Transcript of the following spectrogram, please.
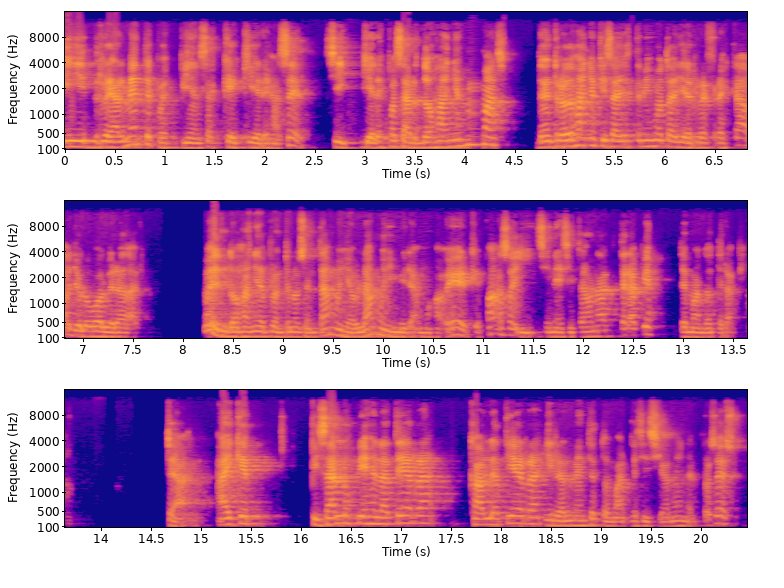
Y realmente, pues piensa qué quieres hacer. Si quieres pasar dos años más, dentro de dos años quizás este mismo taller refrescado yo lo volveré a dar. Pues en dos años de pronto nos sentamos y hablamos y miramos a ver qué pasa y si necesitas una terapia, te mando a terapia. O sea, hay que pisar los pies en la tierra, cable a tierra y realmente tomar decisiones en el proceso.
